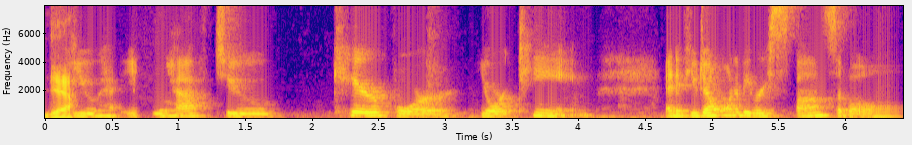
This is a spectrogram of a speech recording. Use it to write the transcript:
Yeah. you you have to care for your team and if you don't want to be responsible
